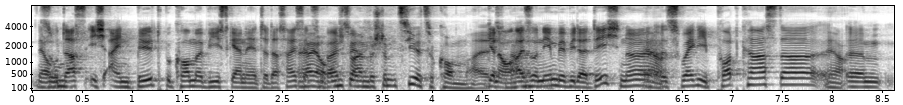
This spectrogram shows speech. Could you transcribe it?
Ja, so um- dass ich ein Bild bekomme, wie ich es gerne hätte. Das heißt Ja, ja, zum um zu Beispiel, einem bestimmten Ziel zu kommen halt. genau, ne? also nehmen wir wieder dich, ne, Ja. Swaggy Podcaster Ja. ähm,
